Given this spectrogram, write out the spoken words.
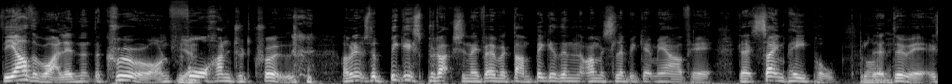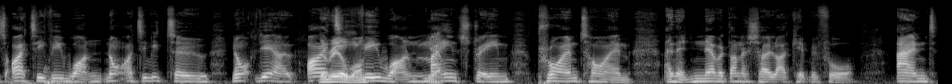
the other island that the crew are on, Yeah. 400 crew. I mean, it was the biggest production they've ever done, bigger than I'm a Celebrity, Get Me Out of Here. The same people Blimey. that do it. It's ITV1, not ITV2, not, you know, The real one. ITV1, mainstream, prime time. And they'd never done a show like it before. And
